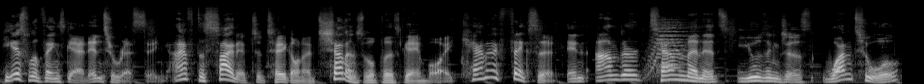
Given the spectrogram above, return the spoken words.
Here's where things get interesting. I've decided to take on a challenge with this Game Boy. Can I fix it in under 10 minutes using just one tool?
